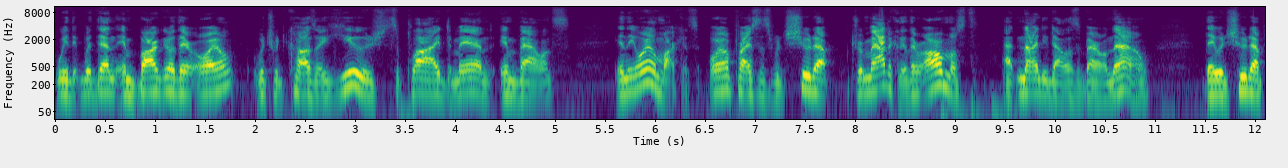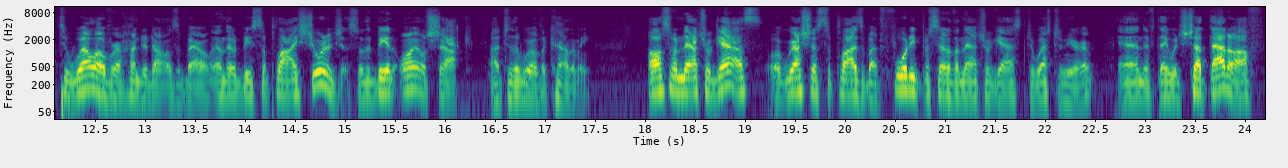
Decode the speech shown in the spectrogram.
We would then embargo their oil, which would cause a huge supply demand imbalance in the oil markets. Oil prices would shoot up dramatically. They're almost at $90 a barrel now. They would shoot up to well over $100 a barrel, and there would be supply shortages. So there'd be an oil shock uh, to the world economy. Also, natural gas. Uh, Russia supplies about 40% of the natural gas to Western Europe. And if they would shut that off,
